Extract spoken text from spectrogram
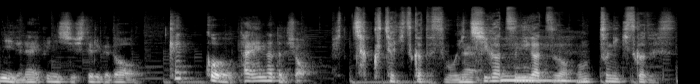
2位でね、フィニッシュしてるけど、結構大変だったでしょめちゃくちゃきつかったです。もう1月、2月は本当にきつかったです。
